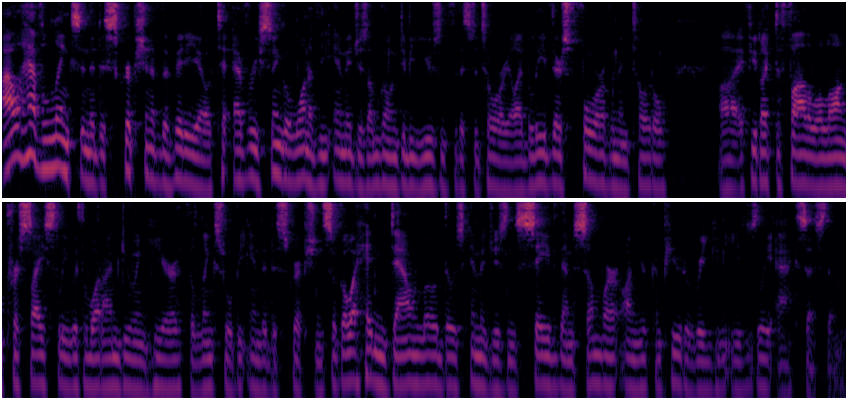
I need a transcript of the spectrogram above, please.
I'll have links in the description of the video to every single one of the images I'm going to be using for this tutorial. I believe there's four of them in total. Uh, if you'd like to follow along precisely with what I'm doing here, the links will be in the description. So go ahead and download those images and save them somewhere on your computer where you can easily access them.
